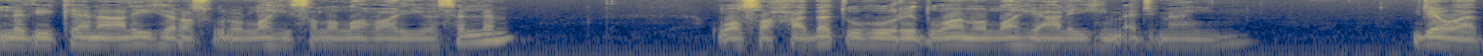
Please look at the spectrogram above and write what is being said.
الذي كان عليه رسول الله صلى الله عليه وسلم وصحابته رضوان الله عليهم أجمعين. جواب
